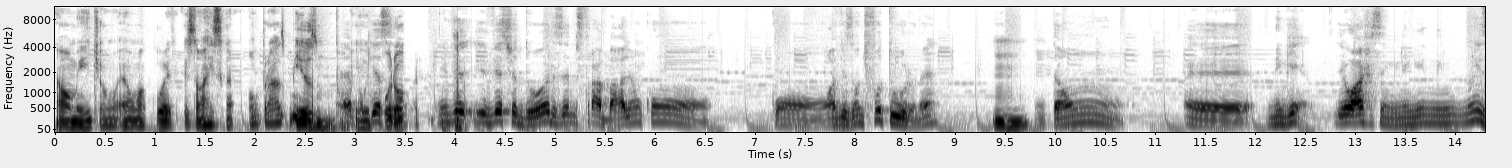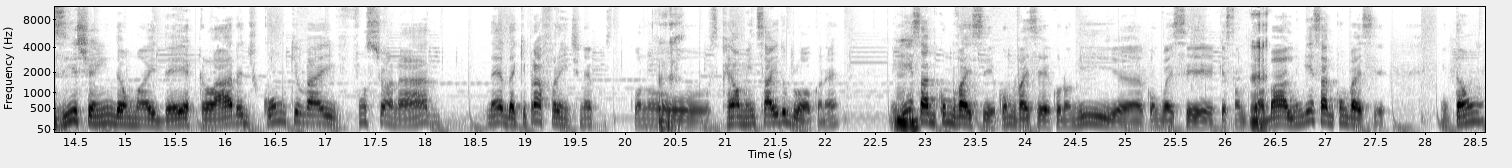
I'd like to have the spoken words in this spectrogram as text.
realmente é, é uma coisa que estão arriscando a longo prazo mesmo. Porque, é porque por assim, investidores, eles trabalham com, com uma visão de futuro, né? Uhum. Então, é, ninguém... Eu acho assim, ninguém, não existe ainda uma ideia clara de como que vai funcionar né, daqui para frente, né? Quando é. realmente sair do bloco, né? Ninguém uhum. sabe como vai ser, como vai ser a economia, como vai ser a questão do é. trabalho, ninguém sabe como vai ser. Então,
